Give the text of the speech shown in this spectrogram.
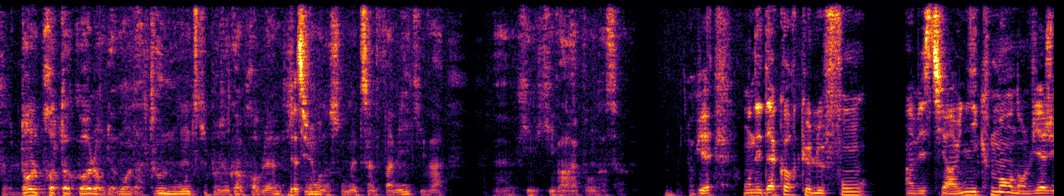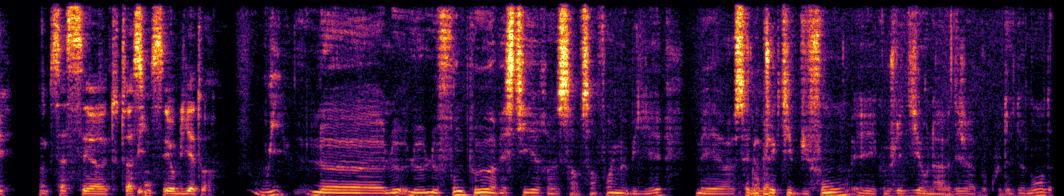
pour- dans le protocole, on demande à tout le monde, ce qui pose aucun problème, Bien tout le monde a son médecin de famille qui va, euh, qui, qui va répondre à ça. Ok. On est d'accord que le fonds investira uniquement dans le viager. Donc ça, c'est euh, de toute façon, c'est obligatoire. Oui, le, le, le- le fonds peut investir euh, sans, sans fonds immobilier, mais euh, c'est l'objectif du fonds, et comme je l'ai dit, on a déjà beaucoup de demandes,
